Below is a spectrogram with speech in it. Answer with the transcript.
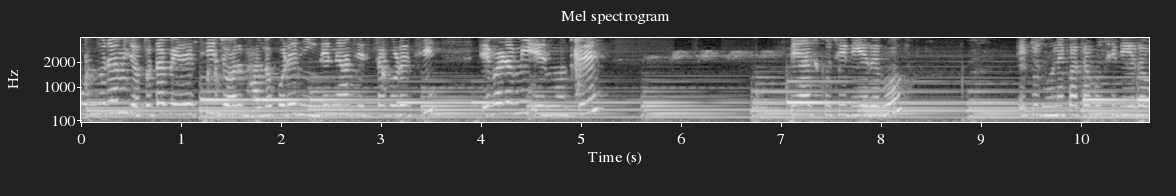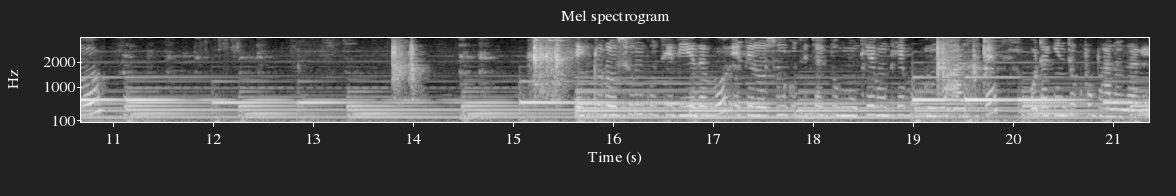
বন্ধুরা, আমি যতটা পেরেছি জল ভালো করে নিংড়ে নেওয়ার চেষ্টা করেছি। এবার আমি এর মধ্যে পেঁয়াজ কুচি দিয়ে দেব। একটু ধনে পাতা কুচি দিয়ে দেব। রসুন কুচি দিয়ে দেব। এতে রসুন কুচিটা একটু মুখে মুখে আসবে। ওটা কিন্তু খুব ভালো লাগে।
